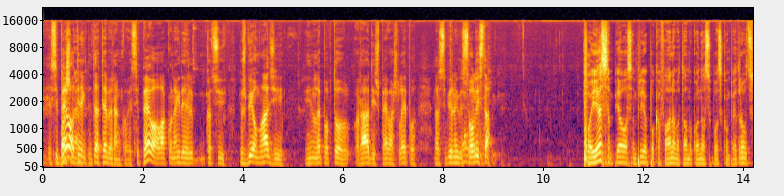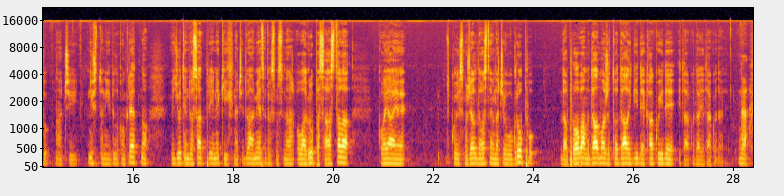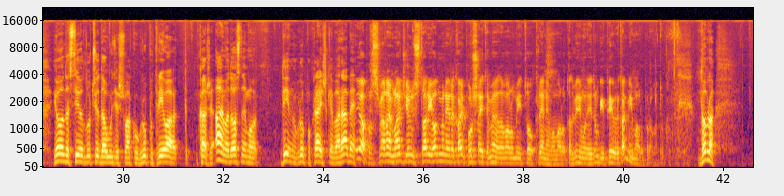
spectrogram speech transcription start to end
jesi Baš pevao ti negdje? Da, tebe Ranko. Jesi pevao ovako negdje kad si još bio mlađi i lepo to radiš, pevaš lepo? Da li si bio negdje solista? Pa jesam, pjevao sam prije po kafanama tamo kod nas u Botskom Petrovcu, znači ništa nije bilo konkretno. Međutim, do sad prije nekih znači, dva mjeseca dok smo se na, ova grupa sastala, koja je, koju smo želi da ostavimo znači, ovu grupu, da probamo da li može to, da li ide, kako ide i tako dalje, tako dalje. Da. I onda si ti odlučio da uđeš u ovakvu grupu Triva. Kaže, ajmo da osnovimo divnu grupu Krajiške Barabe. Ja, pošto sam ja najmlađi, oni su stariji od mene, rekaj, pošajte mene da malo mi to krenemo malo. Kad vidimo da i drugi pjevaju, rekaj mi malo probaj to kako. Dobro.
